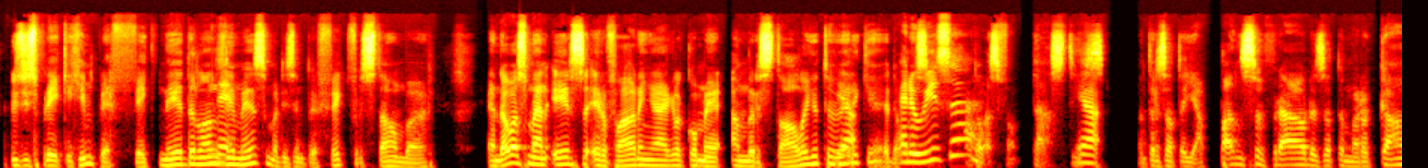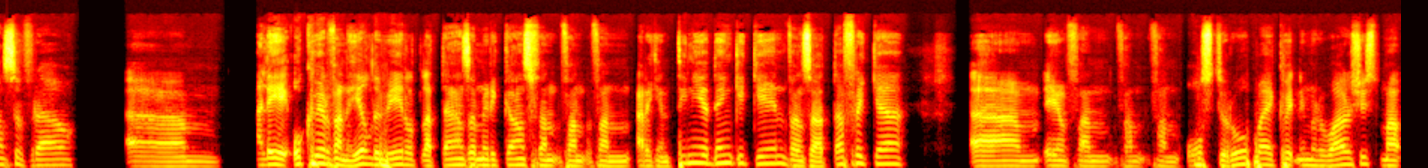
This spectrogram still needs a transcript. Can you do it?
Dus die spreken geen perfect Nederlands, Nee. die mensen, maar die zijn perfect verstaanbaar. En dat was mijn eerste ervaring eigenlijk om met anderstaligen te Ja. werken. Dat En was, hoe is dat? Dat was fantastisch. Ja. Want er zat een Japanse vrouw, er zat een Marokkaanse vrouw. Allee, ook weer van heel de wereld, Latijns-Amerikaans, van, van, van Argentinië denk ik een, van Zuid-Afrika, Ehm een van, van, van Oost-Europa, ik weet niet meer waar juist. Maar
